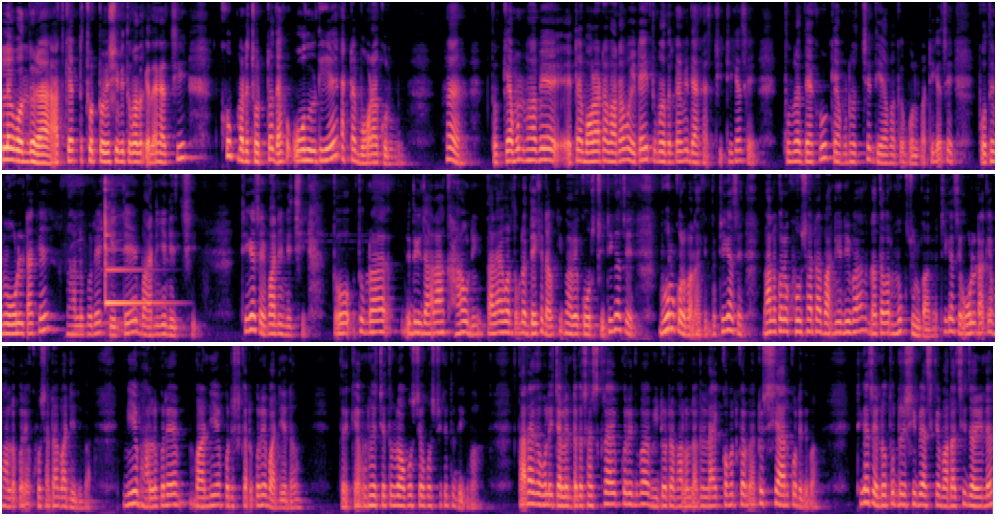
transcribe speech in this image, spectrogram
Hello বন্ধুরা, আজকে একটা ছোট্ট রেসিপি তোমাদেরকে দেখাচ্ছি। খুব মানে ছোট্ট, দেখো ওল দিয়ে একটা বড়া করব। হ্যাঁ তো কেমনভাবে এটা বড়াটা বানাবো এটাই তোমাদেরকে আমি দেখাচ্ছি, ঠিক আছে? তোমরা দেখো কেমন হচ্ছে, দিয়ে আমাকে বলবা, ঠিক আছে? প্রথমে ওলটাকে ভালো করে কেটে বানিয়ে নিচ্ছি, ঠিক আছে? বানিয়ে নিচ্ছি। তো তোমরা যদি যারা খাওনি, তারা একবার তোমরা দেখে নাও কীভাবে করছি, ঠিক আছে? ভুল করবা না কিন্তু, ঠিক আছে? ভালো করে খোসাটা বানিয়ে নিবা না তো আবার মুখ চুলকাবে, ঠিক আছে? ওলটাকে ভালো করে খোসাটা বানিয়ে নিবা। নিয়ে ভালো করে বানিয়ে, পরিষ্কার করে বানিয়ে নাও। তো কেমন হয়েছে তোমরা অবশ্যই অবশ্যই কিন্তু দেখবা। তার আগে বলি, চ্যানেলটাকে সাবস্ক্রাইব করে দেবা, ভিডিওটা ভালো লাগলে লাইক, কমেন্ট করবা, একটু শেয়ার করে দেবা। ঠিক আছে? নতুন রেসিপি আজকে বানাচ্ছি, জানি না।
